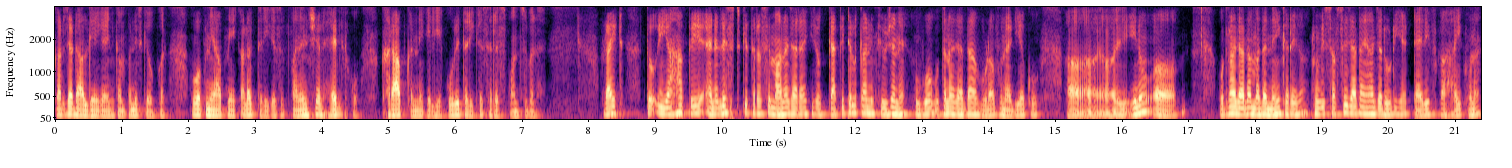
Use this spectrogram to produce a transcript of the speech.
कर्जा डाल दिया गया इन कंपनीज़ के ऊपर, वो अपने आप में एक अलग तरीके से फाइनेंशियल हेल्थ को ख़राब करने के लिए पूरी तरीके से रिस्पॉन्सिबल है राइट right? तो यहाँ पे एनालिस्ट की तरफ़ से माना जा रहा है कि जो कैपिटल का इन्फ्यूजन है, वो उतना ज़्यादा वोडाफोन आइडिया को यू नो उतना ज़्यादा मदद नहीं करेगा, क्योंकि सबसे ज़्यादा यहाँ ज़रूरी है टैरिफ का हाइक होना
